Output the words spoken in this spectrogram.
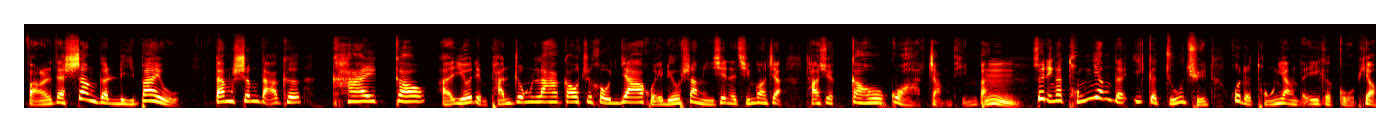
反而在上个礼拜五，当升达科。开高啊，有点盘中拉高之后压回留上影线的情况下，它却高挂涨停板。嗯，所以你看，同样的一个族群或者同样的一个股票，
